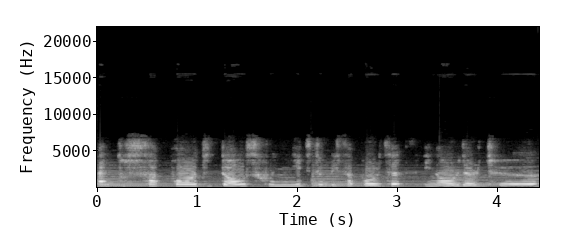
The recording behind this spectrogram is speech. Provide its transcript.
and to support those who need to be supported in order to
